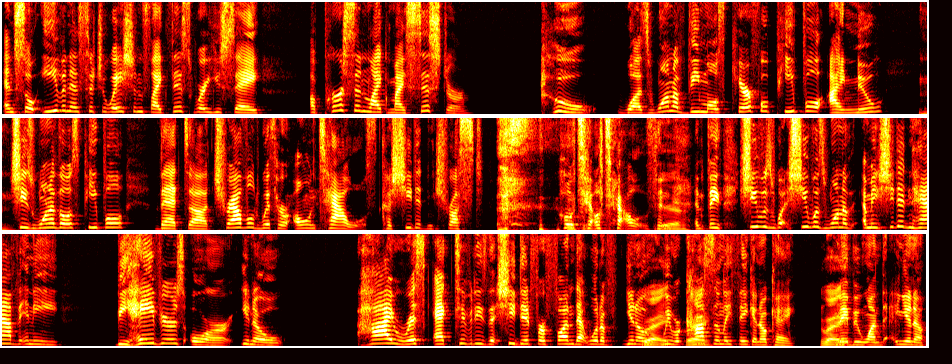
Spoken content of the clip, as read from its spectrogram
And so, even in situations like this, where you say, a person like my sister, who was one of the most careful people I knew. Mm. She's one of those people that uh, traveled with her own towels because she didn't trust hotel towels and, Yeah. and things. She was what she was one of. I mean, she didn't have any behaviors or you know high risk activities that she did for fun that would have you know Right, we were right. constantly thinking okay Right. Mm-hmm. maybe one you know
